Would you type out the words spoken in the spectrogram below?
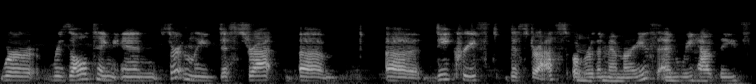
we're resulting in certainly distress, um, uh, decreased distress over the Mhm. memories, and we Mhm. have these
